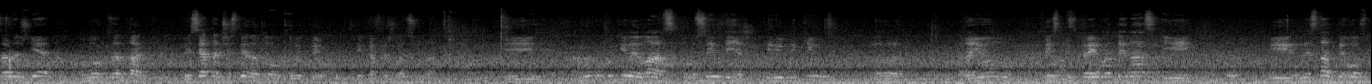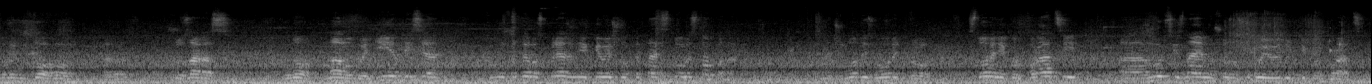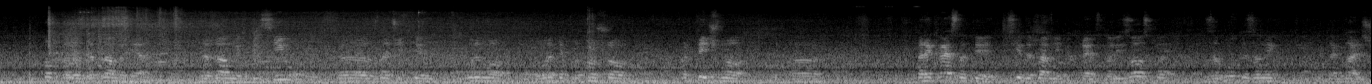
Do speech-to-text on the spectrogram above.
Це лише є, можна казати так, десята частина того колективу, яка прийшла сюди. І ми б хотіли вас просити, як керівників е, району, десь підтримати нас і, і не стати осторонь того, е, що зараз воно мало би діятися, тому що те розпорядження, яке вийшло 15 листопада, воно десь говорить про створення корпорацій. Ми всі знаємо, що за собою ведуть ті корпорації. Тобто роздержавлення державних лісів, е, значить, е, будемо говорити про те, що практично е, перекреслити всі державні підприємства лісовства, забути за них і так далі.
